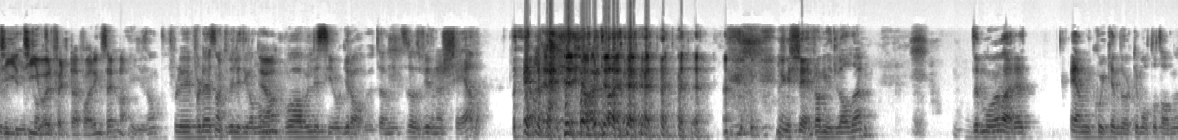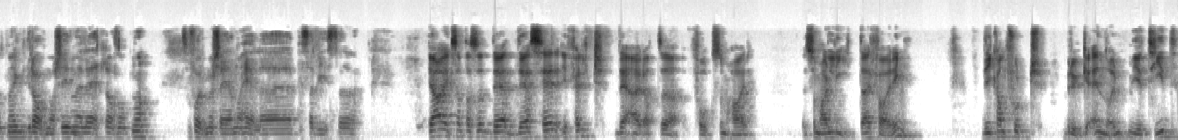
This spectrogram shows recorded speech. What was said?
ti, ti år felterfaring selv. da. Ikke sant? Fordi, for det snakket vi litt om. Ja. Hva vil det si å grave ut en så finner en skje, da? en skje fra middelalderen. Det må jo være en quick and dirty måte å ta den ut med, gravemaskin eller et eller annet sånt noe. Så former skjeen og hele serviset Ja, ikke sant. Altså, det, det jeg ser i felt, det er at uh, folk som har, som har lite erfaring, de kan fort bruke enormt mye tid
